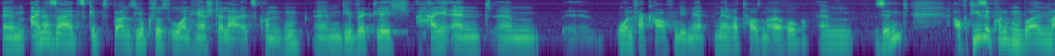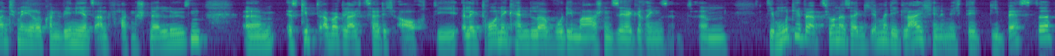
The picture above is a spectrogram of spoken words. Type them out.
Ähm, einerseits gibt es bei uns Luxusuhrenhersteller als Kunden, ähm, die wirklich High-End ähm, äh, Uhren verkaufen, die mehr, mehrere tausend Euro ähm, sind. Auch diese Kunden wollen manchmal ihre Convenience-Anfragen schnell lösen. Ähm, es gibt aber gleichzeitig auch die Elektronikhändler, wo die Margen sehr gering sind. Ähm, die Motivation ist eigentlich immer die gleiche, nämlich die, die beste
